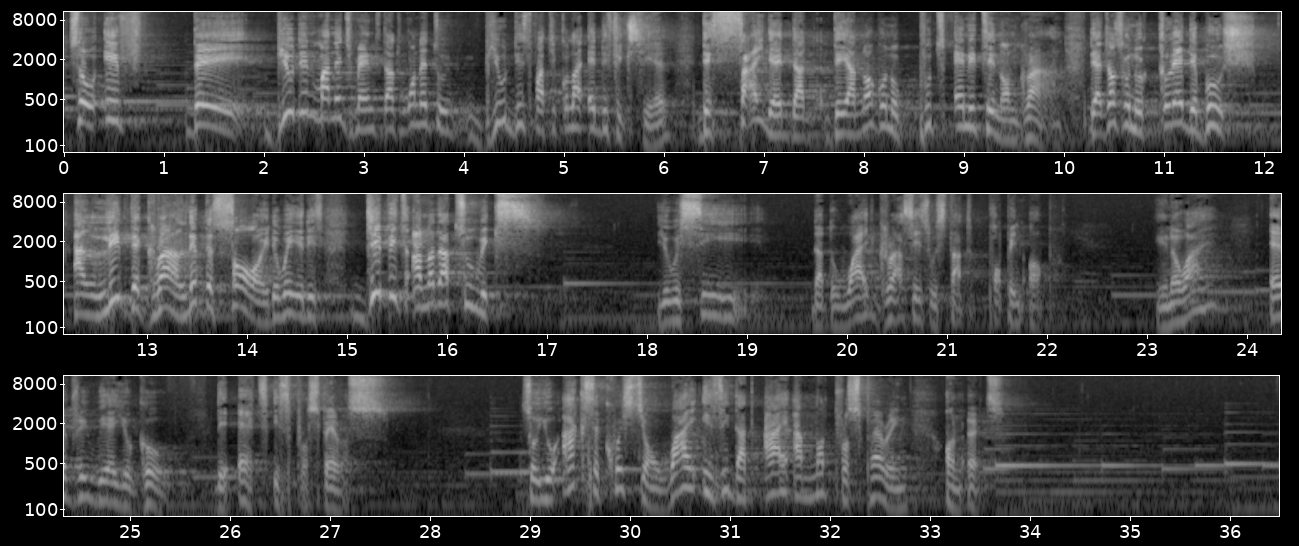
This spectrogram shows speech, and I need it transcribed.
So if the building management that wanted to build this particular edifice here decided that they are not going to put anything on ground, they are just going to clear the bush and leave the ground, leave the soil the way it is. Give it another two weeks. You will see that the white grasses will start popping up You know why? Everywhere you go, the earth is prosperous. So you ask a question why is it that I am not prospering on earth?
